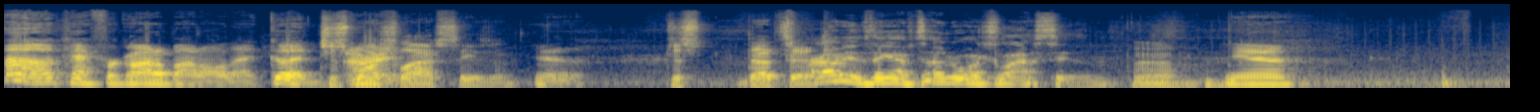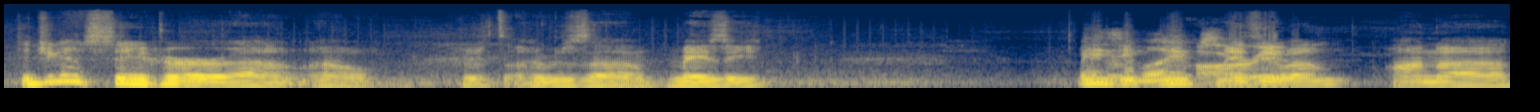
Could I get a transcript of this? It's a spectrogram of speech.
oh, okay, I forgot about all that. Good. Just All watch right. last season. Yeah. Just that's it. I don't even think I have time to watch last season. Yeah. Did you guys see her? Uh, oh, who's who's uh, Maisie? Maisie Williams. Maisie yeah. Will on uh,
